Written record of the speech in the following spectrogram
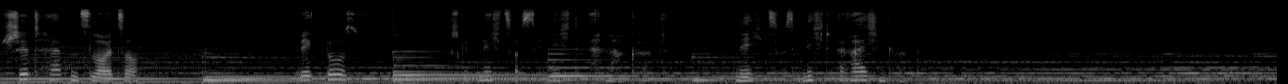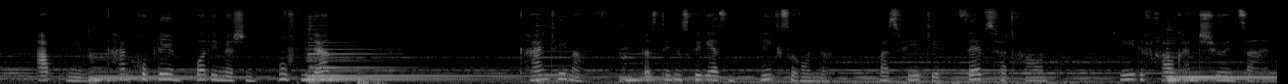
shit happens, Leute. Legt los. Es gibt nichts, was ihr nicht ändern könnt. Nichts, was ihr nicht erreichen könnt. Abnehmen, kein Problem. Body Mission, ruft mich an. Kein Thema. Das Ding ist gegessen. Nächste Runde. Was fehlt dir? Selbstvertrauen. Jede Frau kann schön sein.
